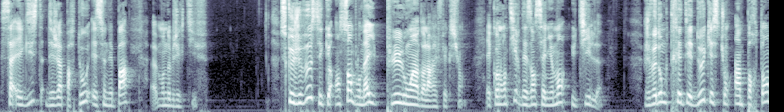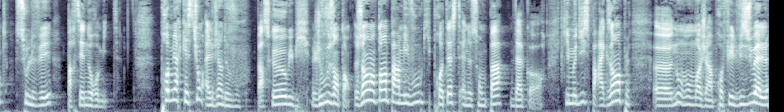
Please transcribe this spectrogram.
ça existe déjà partout et ce n'est pas euh, mon objectif. Ce que je veux, c'est qu'ensemble on aille plus loin dans la réflexion et qu'on en tire des enseignements utiles. Je veux donc traiter deux questions importantes soulevées par ces neuromythes. Première question, elle vient de vous. Parce que oui, oui, je vous entends. J'en entends parmi vous qui protestent et ne sont pas d'accord. Qui me disent par exemple, euh, non, non, moi j'ai un profil visuel,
